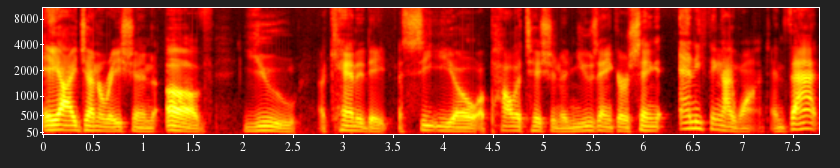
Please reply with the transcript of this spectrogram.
AI generation of you, a candidate, a CEO, a politician, a news anchor saying anything I want. And that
